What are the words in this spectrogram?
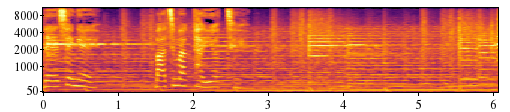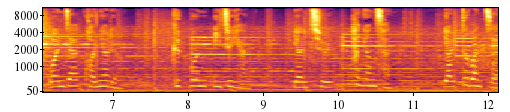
내 생애 마지막 다이어트. 원작 권여름 극본 이주향 연출 황영선 열두 번째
